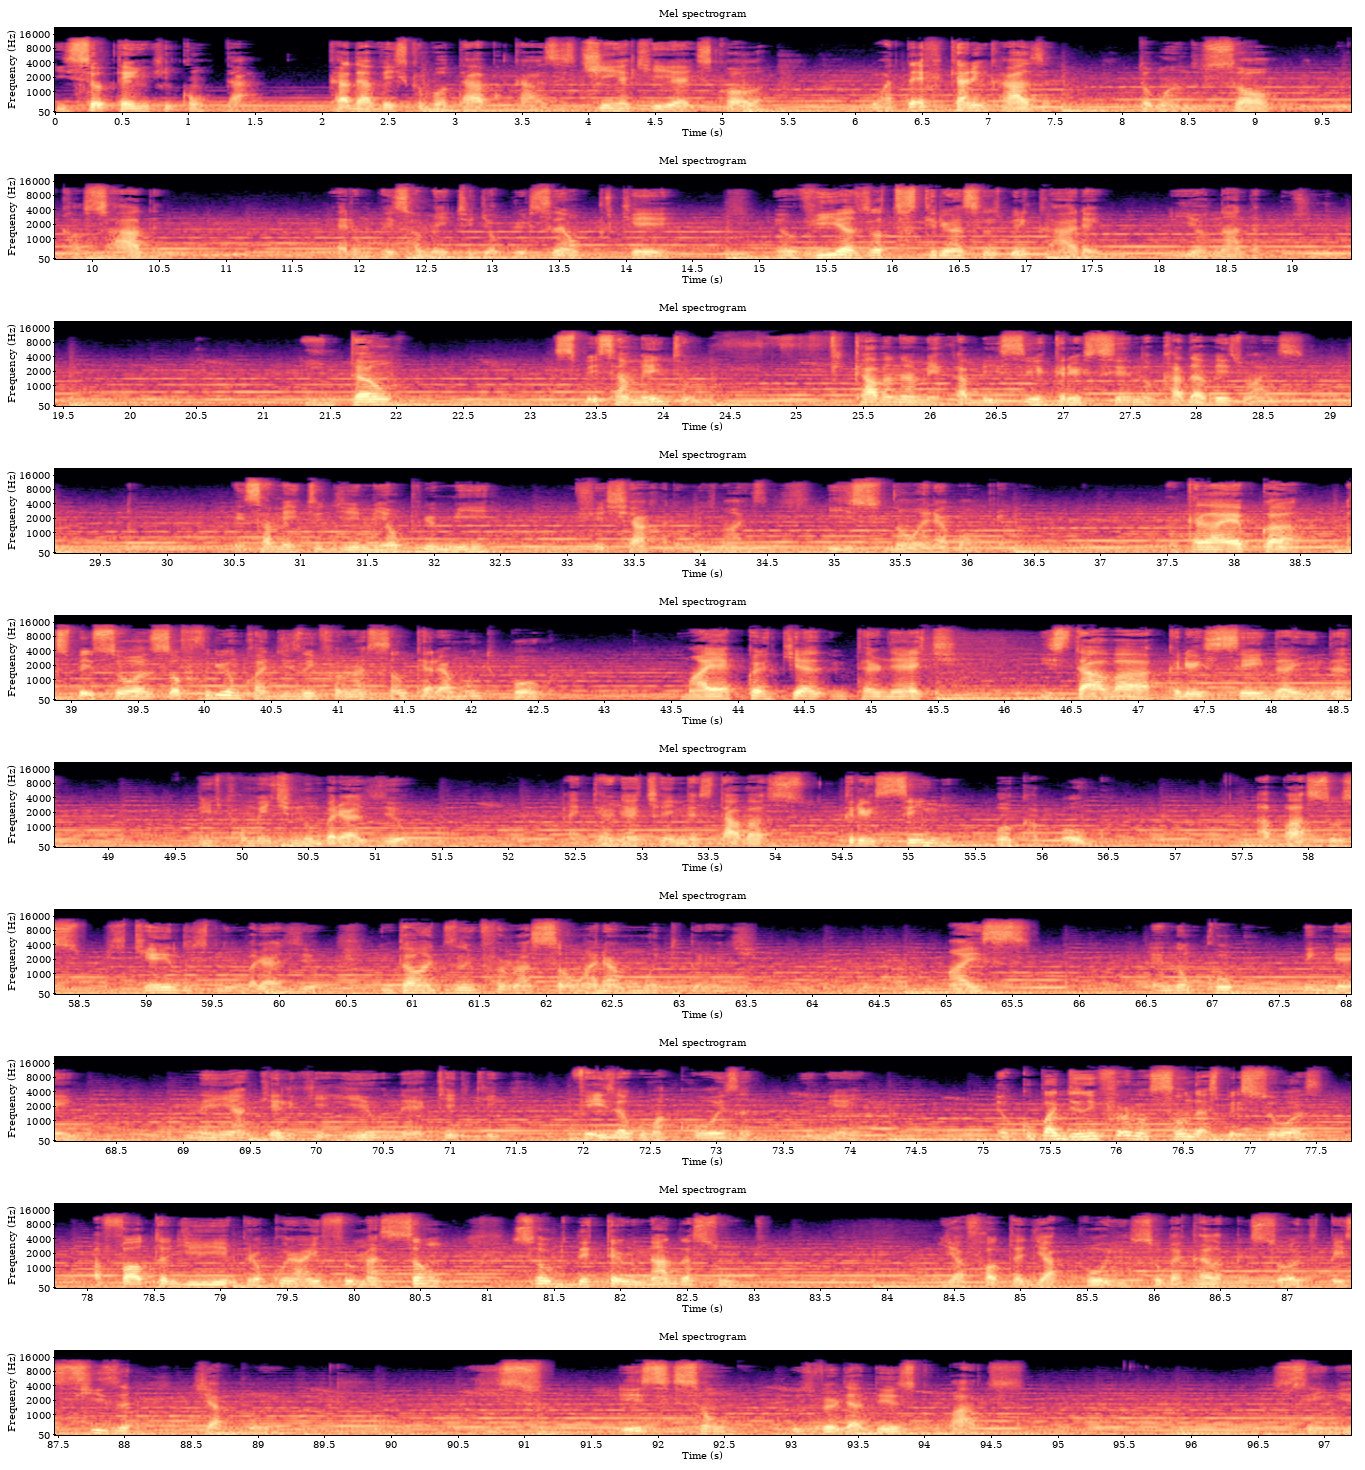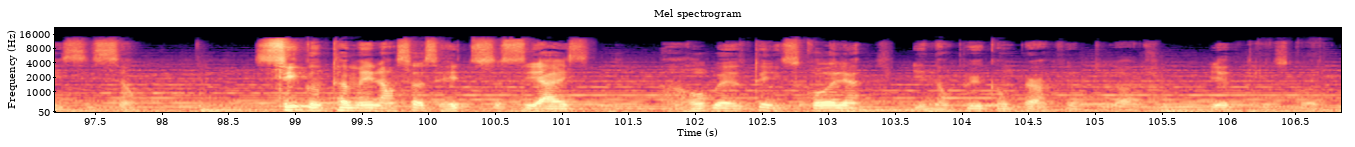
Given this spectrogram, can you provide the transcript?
isso eu tenho que contar. Cada vez que eu para casa, tinha que ir à escola ou até ficar em casa, tomando sol, na calçada. Era um pensamento de opressão, porque eu via as outras crianças brincarem e eu nada podia. Então, esse pensamento ficava na minha cabeça e ia crescendo cada vez mais. Pensamento de me oprimir, me fechar cada vez mais. E isso não era bom para mim. Naquela época, as pessoas sofriam com a desinformação que era muito pouco. Uma época em que a internet estava crescendo ainda, principalmente no Brasil. A internet ainda estava crescendo pouco a pouco, a passos pequenos no Brasil, então a desinformação era muito grande. Mas eu não culpo ninguém, nem aquele que riu, nem aquele que fez alguma coisa, ninguém. Eu culpo a desinformação das pessoas, a falta de procurar informação sobre determinado assunto e a falta de apoio sobre aquela pessoa que precisa de apoio. Isso, esses são os verdadeiros culpados. Sim, esses são. Sigam também nossas redes sociais. Arroba eu tenho escolha e não percam o próximo episódio. Eu tenho escolha.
